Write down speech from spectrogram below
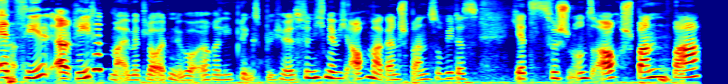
Erzählt, äh, redet mal mit Leuten über eure Lieblingsbücher. Das finde ich nämlich auch mal ganz spannend, so wie das jetzt zwischen uns auch spannend war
